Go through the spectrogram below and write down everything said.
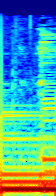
you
